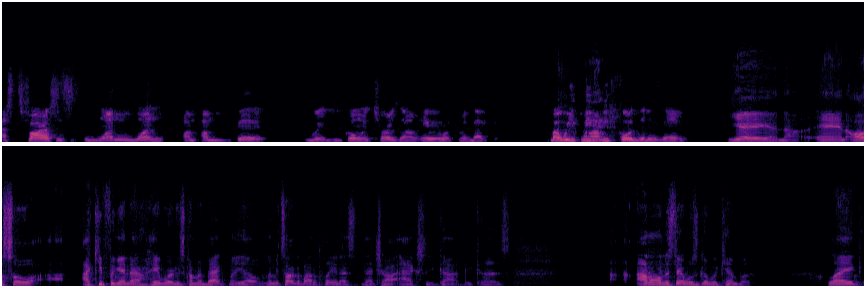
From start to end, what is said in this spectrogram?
as far as it's one one, I'm I'm good with going towards um Hayward coming back. But we we, um, we folded this game. Yeah, yeah, yeah, no. And also I keep forgetting that Hayward is coming back, but yo, let me talk about a player that's that y'all actually got because I don't understand what's good with Kemba. Like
